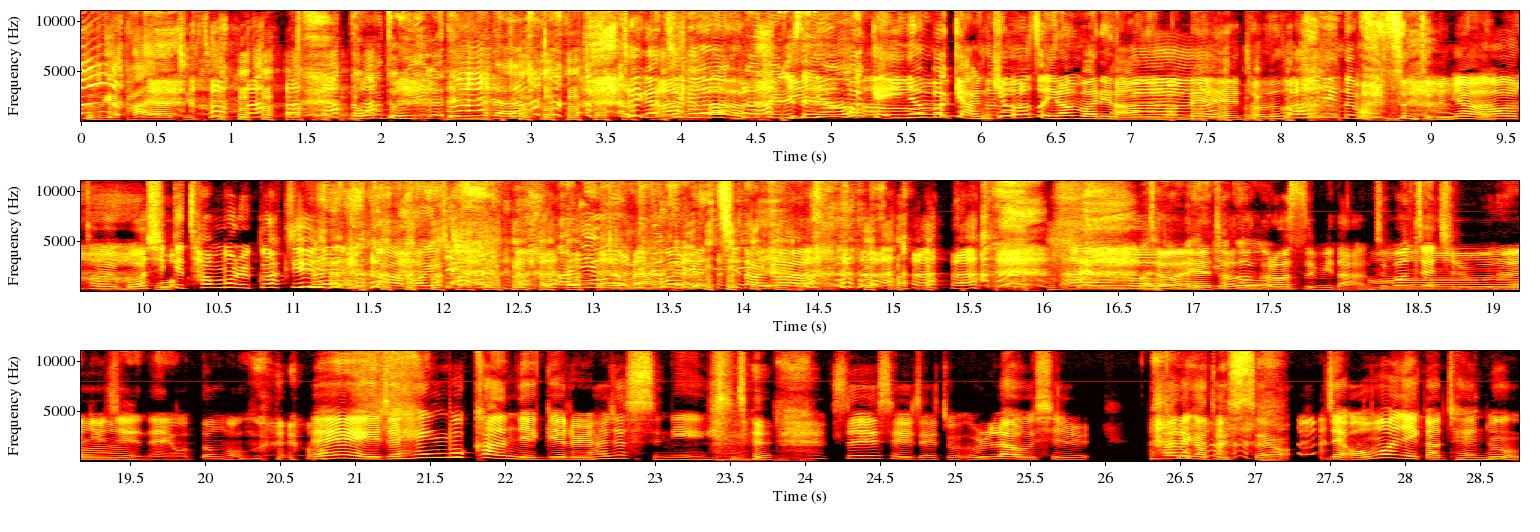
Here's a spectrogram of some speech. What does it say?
그게 봐야지 이제. 너무 동의가 됩니다. 제가 지금 들으세요. 2년밖에 2년밖에 안 키워서 이런 말이 나오는 아. 건데 저는 선생님들 말씀 드리면 아, 저희 멋있게 찬물을 꽉 쥐는 그러니까 막 약간 아니면 눈물 맺히다가 맞는 저, 예. 저는 그렇습니다. 두 번째 아. 질문은 유진, 네, 어떤 건가요? 네, 이제 행복한 얘기를 하셨으니 이제 슬슬 이제 좀 올라오실 차례가 됐어요. 이제 어머니가 된 후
